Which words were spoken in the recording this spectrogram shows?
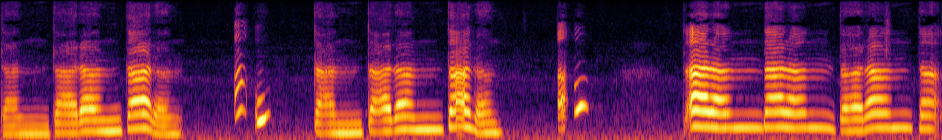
Tan ah, uh. tan, tan, Tan tan, tan Da da da da da.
